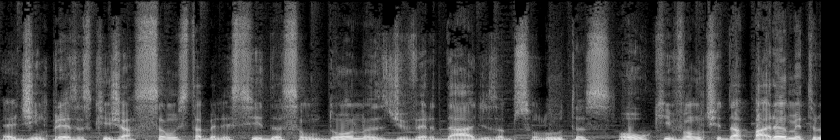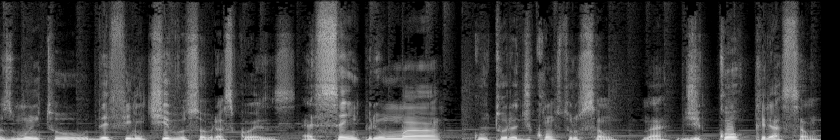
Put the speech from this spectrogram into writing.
é, de empresas que já são estabelecidas, são donas de verdades absolutas ou que vão te dar parâmetros muito definitivos sobre as coisas. É sempre uma cultura de construção, né? De cocriação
